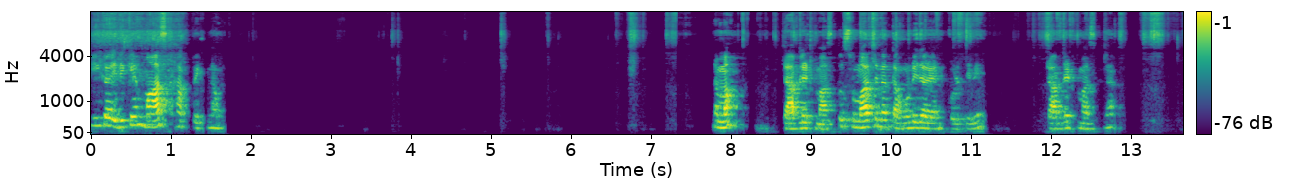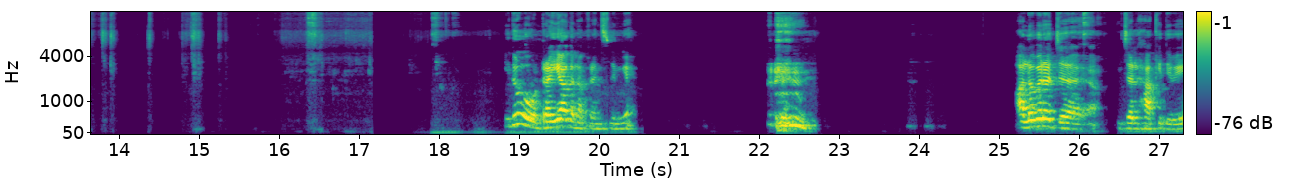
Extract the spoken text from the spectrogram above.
ಈಗ ಇದಕ್ಕೆ ಮಾಸ್ಕ್ ಹಾಕ್ಬೇಕು ನಾವು. ನಮ್ಮ ಟ್ಯಾಬ್ಲೆಟ್ ಮಾಸ್ಕ್ ಸುಮಾರು ಜನ ತಗೊಂಡಿದ್ದಾರೆ ಅಂದ್ಕೊಳ್ತೀನಿ ಟ್ಯಾಬ್ಲೆಟ್ ಮಾಸ್ಕ್ನ ಇದು ಡ್ರೈ ಆಗಲ್ಲ ಫ್ರೆಂಡ್ಸ್ ನಿಮಗೆ. ಅಲೋವೆರಾ ಜ ಜೆಲ್ ಹಾಕಿದ್ದೀವಿ.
